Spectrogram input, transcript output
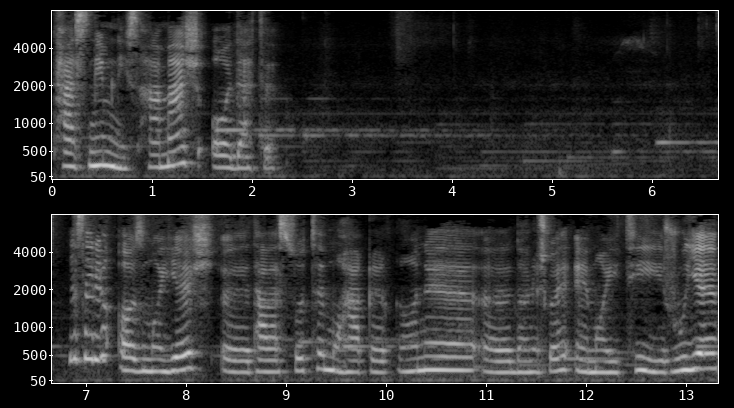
تصمیم نیست همش عادته. یه سری آزمایش توسط محققان دانشگاه MIT روی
